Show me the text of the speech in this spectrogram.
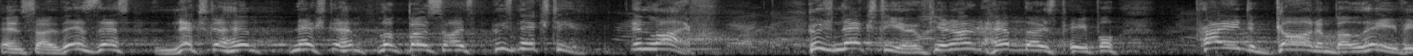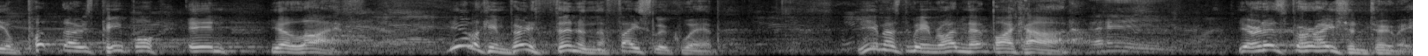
And so there's this next to him, next to him. Look both sides. Who's next to you in life? Who's next to you? If you don't have those people, pray to God and believe He'll put those people in your life. You're looking very thin in the face, Luke Webb. You must have been riding that bike hard. You're an inspiration to me.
